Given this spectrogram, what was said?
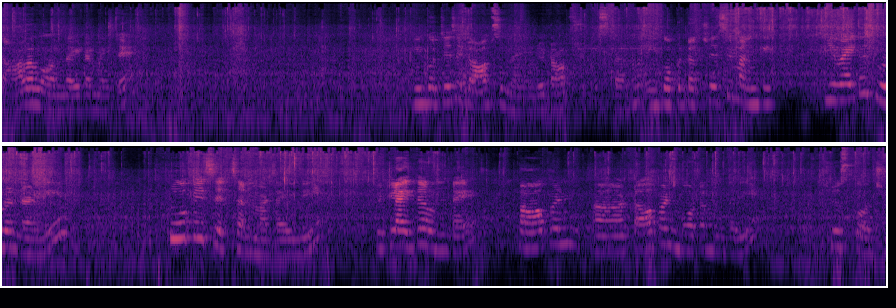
చాలా బాగుంది ఐటమ్ అయితే. ఇంకొచ్చేసి టాప్స్ ఉన్నాయండి. టాప్స్ చూపిస్తాను. ఇంకొకటి వచ్చేసి మనకి ఇవైతే చూడండి అండి టూ పీస్ సెట్స్ అనమాట ఇవి. ఇట్లా అయితే ఉంటాయి. Top and top and bottom ఉంటుంది. చూసుకోవచ్చు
